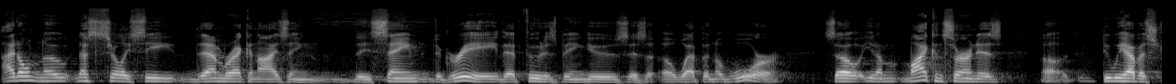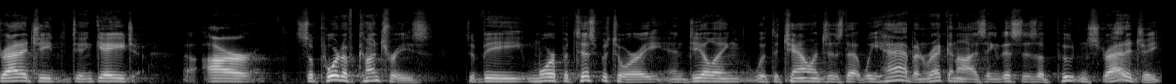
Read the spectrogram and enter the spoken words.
I don't know necessarily see them recognizing the same degree that food is being used as a weapon of war. So, you know, my concern is uh, do we have a strategy to engage our supportive countries to be more participatory in dealing with the challenges that we have and recognizing this is a Putin strategy?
